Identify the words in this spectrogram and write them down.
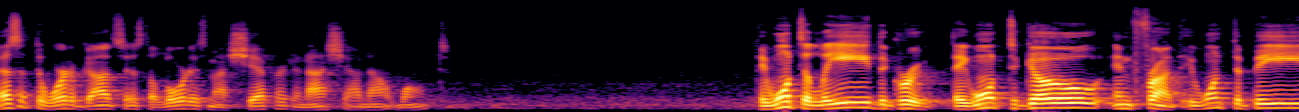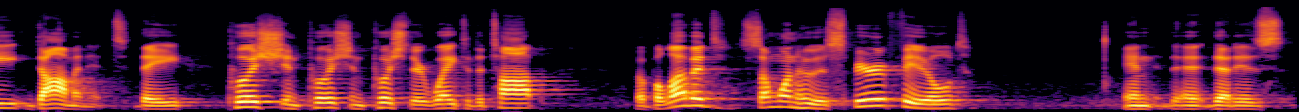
Doesn't the Word of God says, The Lord is my shepherd and I shall not want? They want to lead the group. They want to go in front. They want to be dominant. They push and push and push their way to the top. But, beloved, someone who is spirit filled and that is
